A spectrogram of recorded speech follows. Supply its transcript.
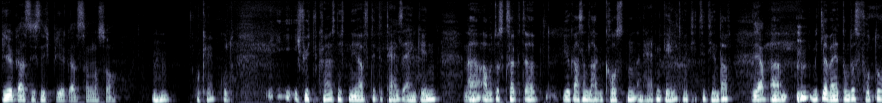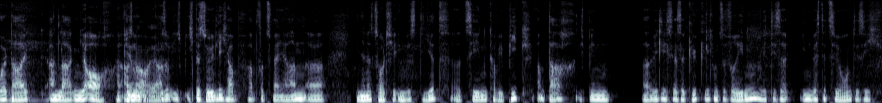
Biogas ist nicht Biogas, sagen wir so. Mhm. Okay, gut. Ich, ich fürchte, wir können jetzt nicht näher auf die Details eingehen, äh, aber du hast gesagt, äh, Biogasanlagen kosten ein Heidengeld, wenn ich dich zitieren darf. Ja. Ähm, mittlerweile tun das Photovoltaikanlagen ja auch. Also, Genau, ja. also ich, ich persönlich habe hab vor zwei Jahren äh, in eine solche investiert, äh, 10 kW Peak am Dach. Ich bin äh, wirklich sehr, sehr glücklich und zufrieden mit dieser Investition, die sich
